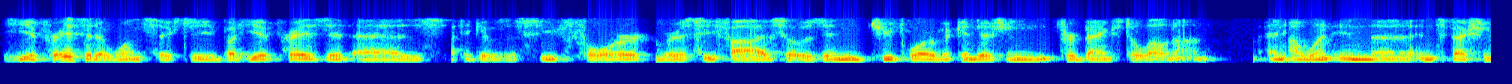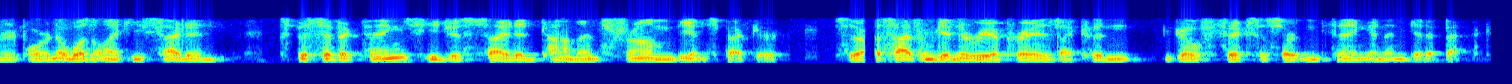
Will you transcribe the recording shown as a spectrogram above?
he appraised it at 160, but he appraised it as I think it was a C4 or a C5, so it was in too poor of a condition for banks to loan on. And I went in the inspection report, and it wasn't like he cited specific things; he just cited comments from the inspector. So aside from getting it reappraised, I couldn't go fix a certain thing and then get it back.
